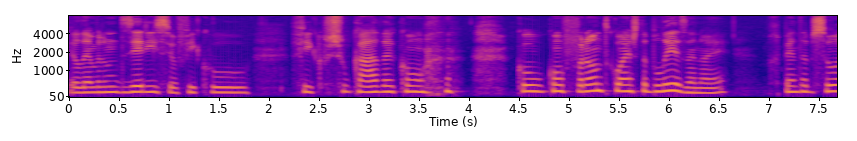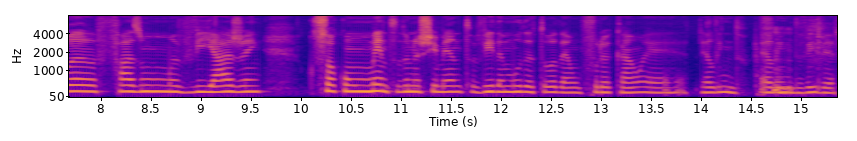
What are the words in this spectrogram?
Eu lembro-me de dizer isso, eu fico fico chocada com, com o confronto com esta beleza, não é? De repente a pessoa faz uma viagem só com o momento do nascimento, a vida muda toda, é um furacão, é, é lindo, é lindo de viver.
